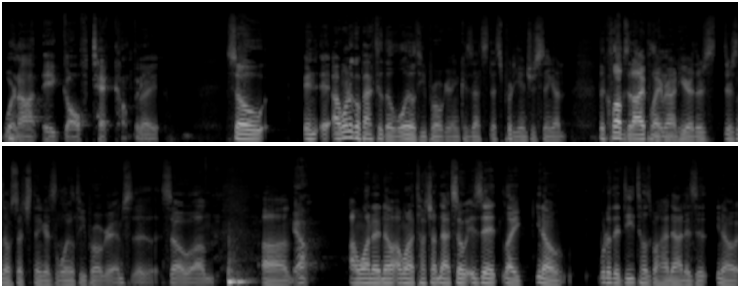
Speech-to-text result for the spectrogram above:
We're not a golf tech company. Right. So, and uh, I want to go back to the loyalty program because that's that's pretty interesting. I, the clubs that I play Mhm. around here, there's there's no such thing as loyalty programs. Uh, so, um, um, Yeah. I want to know. I want to touch on that. So, is it like you know, what are the details behind that? Is it you know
